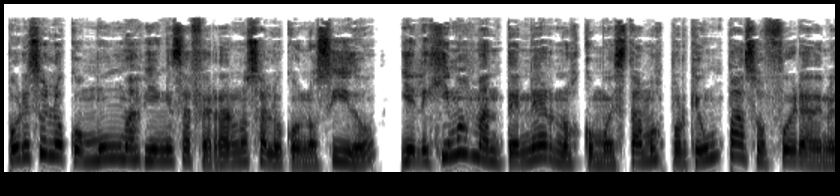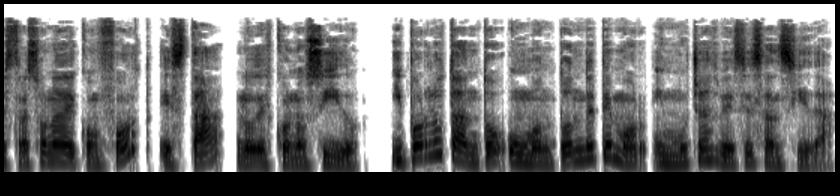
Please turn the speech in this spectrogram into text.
Por eso lo común más bien es aferrarnos a lo conocido y elegimos mantenernos como estamos porque un paso fuera de nuestra zona de confort está lo desconocido y por lo tanto un montón de temor y muchas veces ansiedad.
